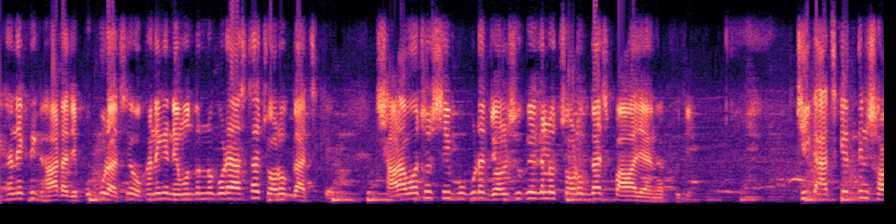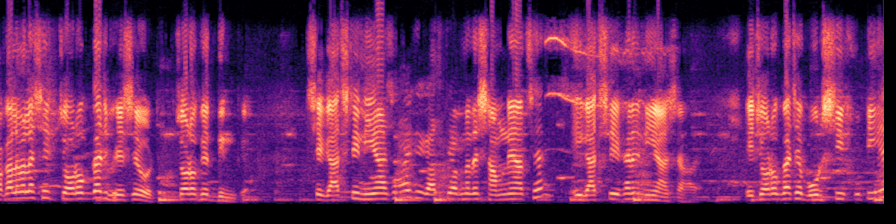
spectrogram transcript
এখানে একটি ঘাট আছে, পুকুর আছে। ওখানে গিয়ে নেমন্তন্ন করে আসতে হয় চড়ক গাছকে। সারা বছর সেই পুকুরে জল শুকিয়ে গেলেও চড়ক গাছ পাওয়া যায় না খুঁজে। ঠিক আজকের দিন সকালবেলা সেই চড়ক গাছ ভেসে ওঠে চড়কের দিনকে। সেই গাছটি নিয়ে আসা হয়, যে গাছটি আপনাদের সামনে আছে, এই গাছটি এখানে নিয়ে আসা হয়। এই চড়ক গাছে বড়শি ফুটিয়ে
